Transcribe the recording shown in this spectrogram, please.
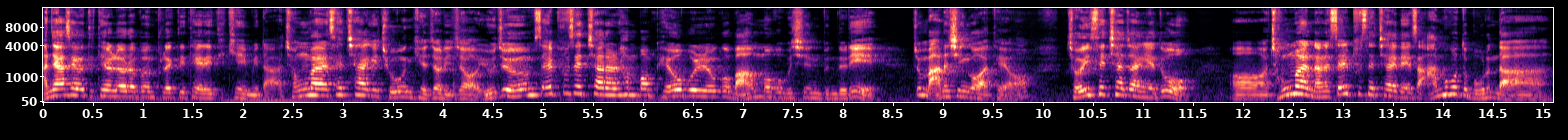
안녕하세요 디테일러 여러분. 블랙 디테일의 DK입니다. 정말 세차하기 좋은 계절이죠. 요즘 셀프 세차를 한번 배워보려고 마음 먹어보신 분들이 좀 많으신 것 같아요. 저희 세차장에도 어, 정말 나는 셀프 세차에 대해서 아무것도 모른다.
